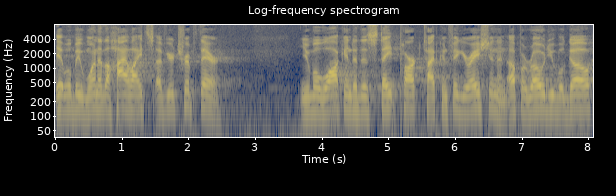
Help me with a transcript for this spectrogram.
It will be one of the highlights of your trip there. You will walk into this state park type configuration, and up a road you will go,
